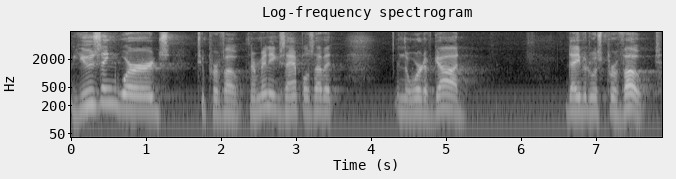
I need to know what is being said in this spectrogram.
using words to provoke. There are many examples of it in the Word of God. David was provoked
